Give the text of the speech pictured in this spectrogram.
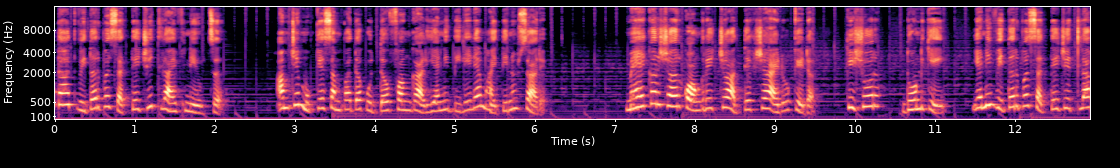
आपण विदर्भ सत्यजित लाईव्ह न्यूज. आमचे मुख्य संपादक उद्धव फंगाळ यांनी दिलेल्या माहितीनुसार मेहकर शहर काँग्रेसच्या अध्यक्ष ॲडव्होकेट किशोर धोंडके यांनी विदर्भ सत्यजितला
